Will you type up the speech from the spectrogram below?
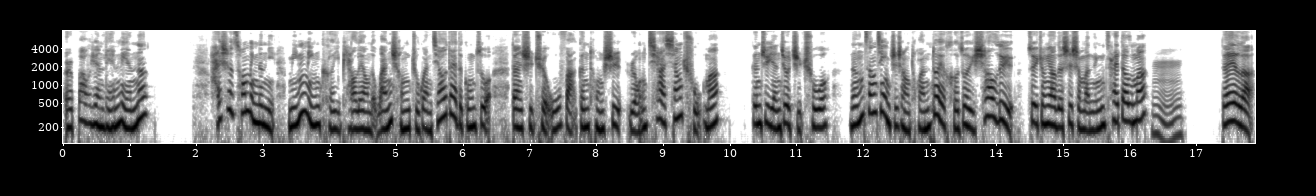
而抱怨连连呢？还是聪明的你，明明可以漂亮的完成主管交代的工作，但是却无法跟同事融洽相处吗？根据研究指出，能增进职场团队合作与效率，最重要的是什么？您猜到了吗？嗯，对了，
